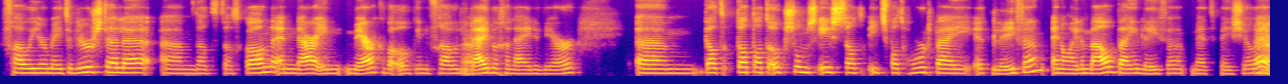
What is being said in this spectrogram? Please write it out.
vrouwen hiermee teleurstellen. Um, dat, dat kan. En daarin merken we ook in de vrouwen die ja. wij begeleiden weer Um, dat, dat dat ook soms is dat iets wat hoort bij het leven. En al helemaal bij een leven met PCOS. Ja,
